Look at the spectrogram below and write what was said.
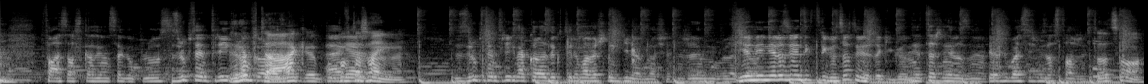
falsa wskazującego plus. Zrób ten trik na Rób koledze... tak, E, nie. powtarzajmy. Zrób ten trik na koledze, który ma wiecznie gilę w nosie, żeby mu wyleciał. Ja nie, nie rozumiem tych trików, co tu jest takiego? Nie, też nie rozumiem. Chyba jesteśmy za starzy. To co?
